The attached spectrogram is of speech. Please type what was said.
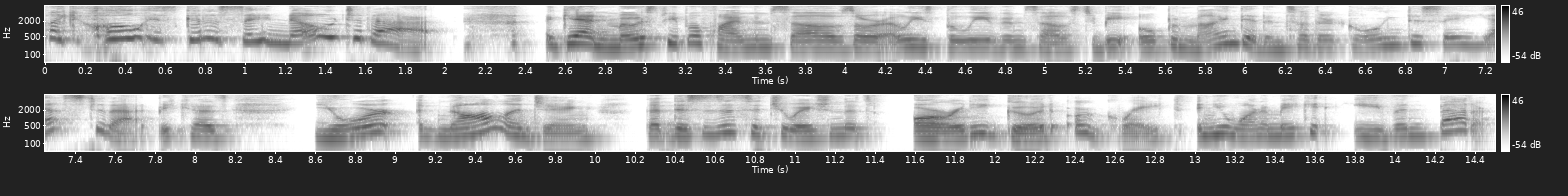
Like, who is going to say no to that? Again, most people find themselves, or at least believe themselves, to be open minded. And so they're going to say yes to that because you're acknowledging that this is a situation that's already good or great and you want to make it even better.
